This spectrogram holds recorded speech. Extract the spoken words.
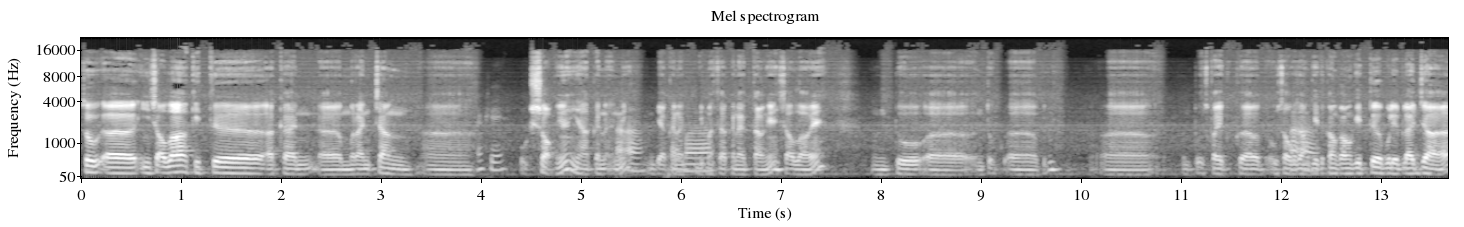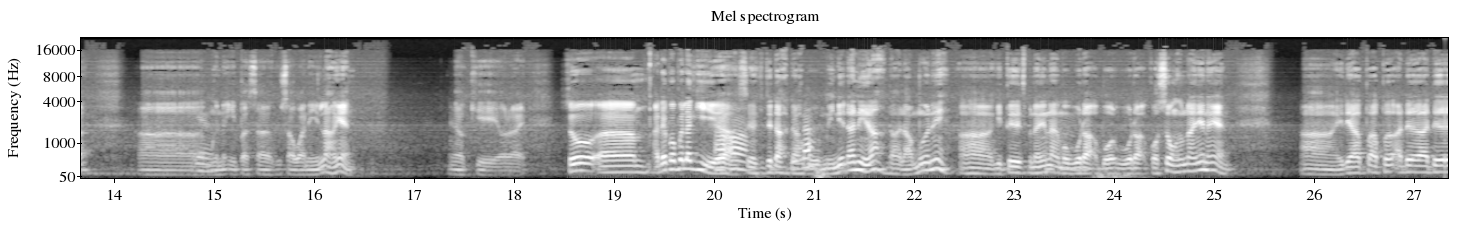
so uh, insyaallah kita akan uh, merancang uh, Okay. workshop ya yang akan ni Ha-ha, dia akan di masa akan datang ya insyaallah ya untuk uh, untuk uh, apa ni uh, untuk supaya uh, usahawan Ha-ha. kita kawan-kawan kita boleh belajar uh, Ya. mengenai pasal usahawan ni lah kan. Okay, alright. So um, ada apa-apa lagi ya? Ha-ha. So, kita dah dah berapa minit dah ni lah. Dah lama ni. Ha, kita sebenarnya nak berborak borak kosong sebenarnya ni kan. Ha, jadi apa-apa ada ada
